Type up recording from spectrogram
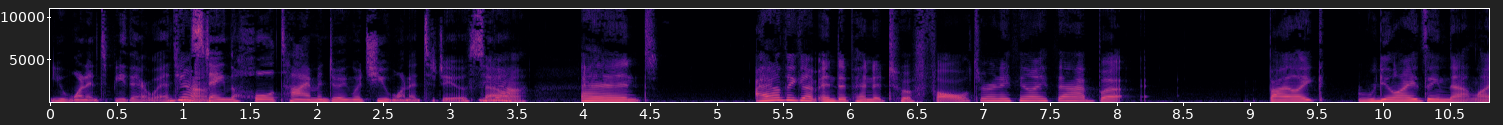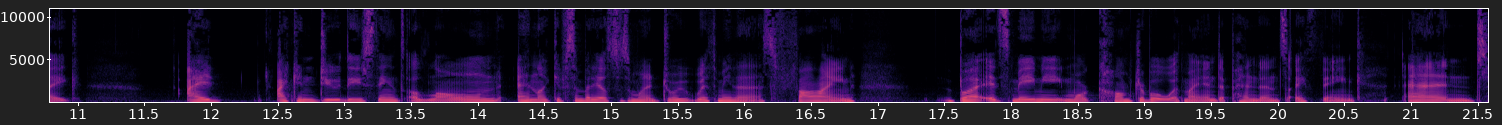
you wanted to be there with Yeah. and staying the whole time and doing what you wanted to do. So Yeah. And I don't think I'm independent to a fault or anything like that, but by like realizing that like I I can do these things alone and like if somebody else doesn't want to do it with me then that's fine. But it's made me more comfortable with my independence, I think. And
